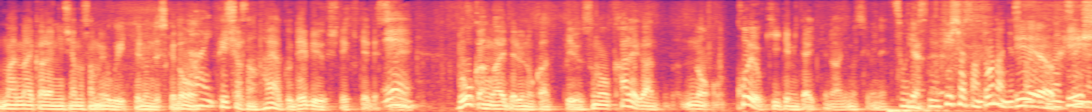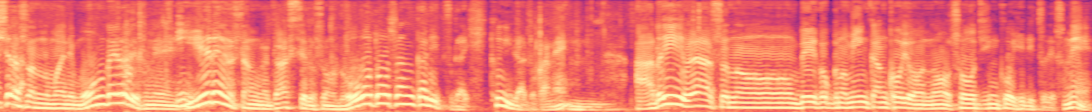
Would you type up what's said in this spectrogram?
前々から西山さんもよく言ってるんですけど、はい、フィッシャーさん早くデビューしてきてですね、ええどう考えてるのかっていう、その彼がの声を聞いてみたいっていうのはありますよね。そうですね。フィッシャーさんどうなんですか？いやいや、フィッシャーさんの前に問題はですね、イエレンさんが出してるその労働参加率が低いだとかね、うん、あるいはその、米国の民間雇用の総人口比率ですね、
